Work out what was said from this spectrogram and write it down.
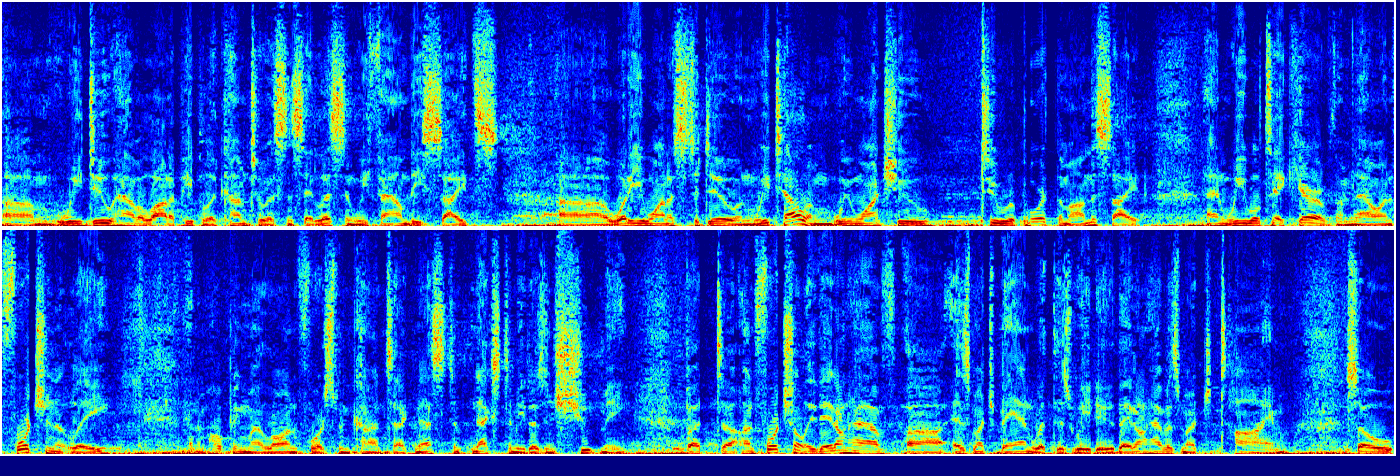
Um, we do have a lot of people that come to us and say, listen, we found these sites, uh, what do you want us to do? And we tell them, we want you to report them on the site, and we will take care of them. Now, unfortunately, and I'm hoping my law enforcement contact next to, next to me doesn't shoot me, but uh, unfortunately, they don't have uh, as much bandwidth as we do. They don't have as much time. So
